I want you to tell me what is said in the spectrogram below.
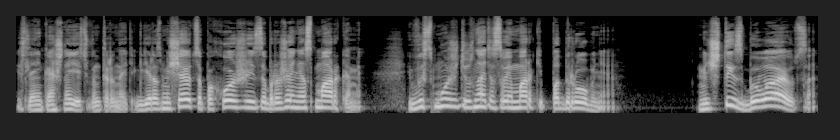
если они, конечно, есть в интернете, где размещаются похожие изображения с марками. И вы сможете узнать о своей марке подробнее. Мечты сбываются.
